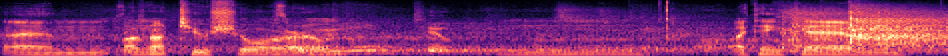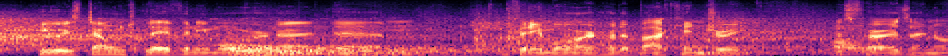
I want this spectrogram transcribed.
um, I'm not too sure. Sorry. no. Green two. I think um, he was down to play Vinnie Moran, and um, Vinnie Moran had a back injury, as Oh. far as I know.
